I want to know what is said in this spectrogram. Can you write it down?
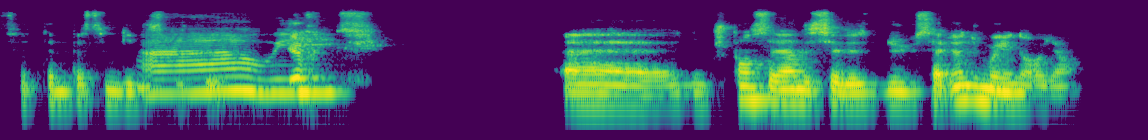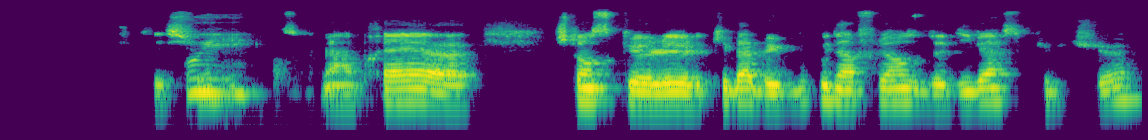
certaines personnes qui disent que c'est ah, oui. turc. Euh, donc je pense que ça vient, du, ça vient du Moyen-Orient. C'est sûr. Oui. Mais après, euh, je pense que le, kebab a eu beaucoup d'influence de diverses cultures.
